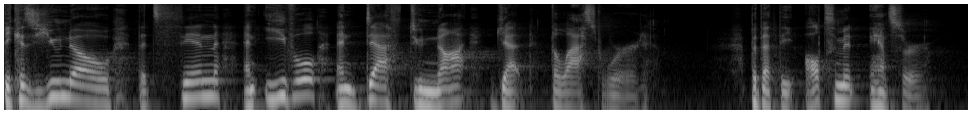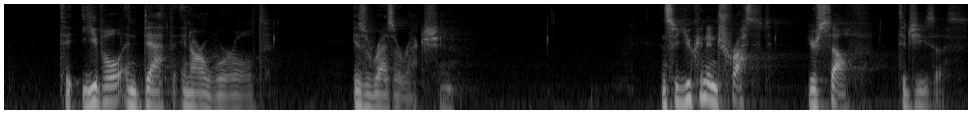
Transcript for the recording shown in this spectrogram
because you know that sin and evil and death do not get the last word, but that the ultimate answer to evil and death in our world is resurrection. And so you can entrust yourself to Jesus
